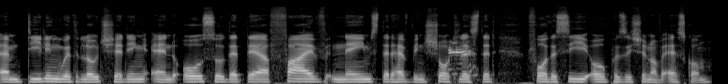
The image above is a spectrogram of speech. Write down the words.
um, dealing with load shedding and also that there are five names that have been shortlisted for the CEO position of Eskom.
